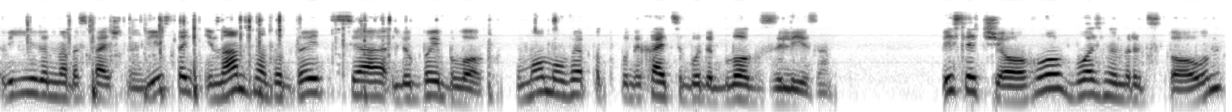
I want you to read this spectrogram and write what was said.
Від'їдемо на безпечну відстань і нам знадобиться любий блок. У моєму випадку, нехай це буде блок заліза. Після чого возьмемо редстоун,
